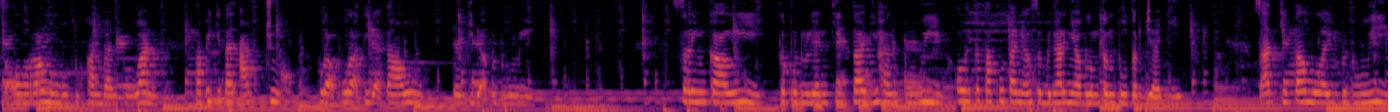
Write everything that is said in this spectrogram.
seorang membutuhkan bantuan, tapi kita acuh, pura-pura tidak tahu dan tidak peduli. Seringkali kepedulian kita dihantui oleh ketakutan yang sebenarnya belum tentu terjadi. Saat kita mulai peduli,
